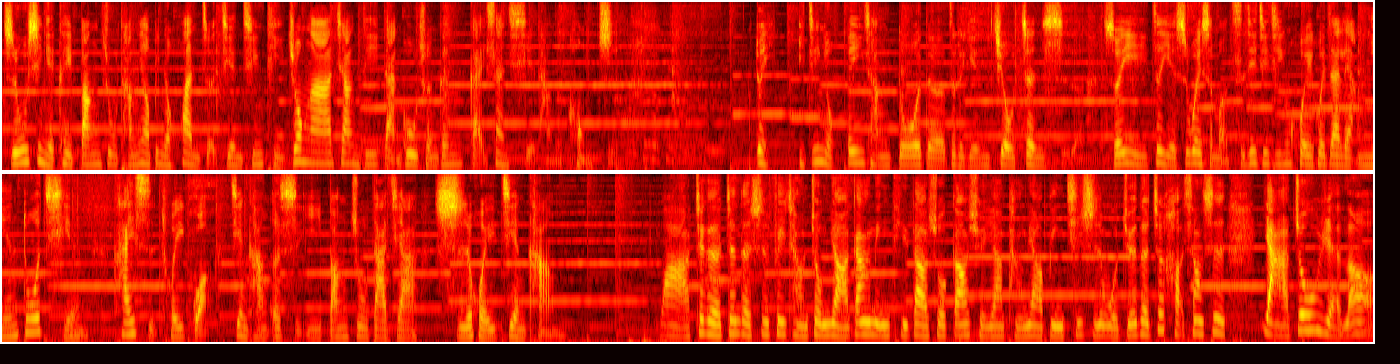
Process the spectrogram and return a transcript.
植物性也可以帮助糖尿病的患者减轻体重啊，降低胆固醇跟改善血糖的控制。对，已经有非常多的这个研究证实了，所以这也是为什么慈济基金会会在两年多前开始推广健康二十一，帮助大家拾回健康。哇，这个真的是非常重要。刚刚您提到说高血压、糖尿病，其实我觉得这好像是亚洲人哦。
